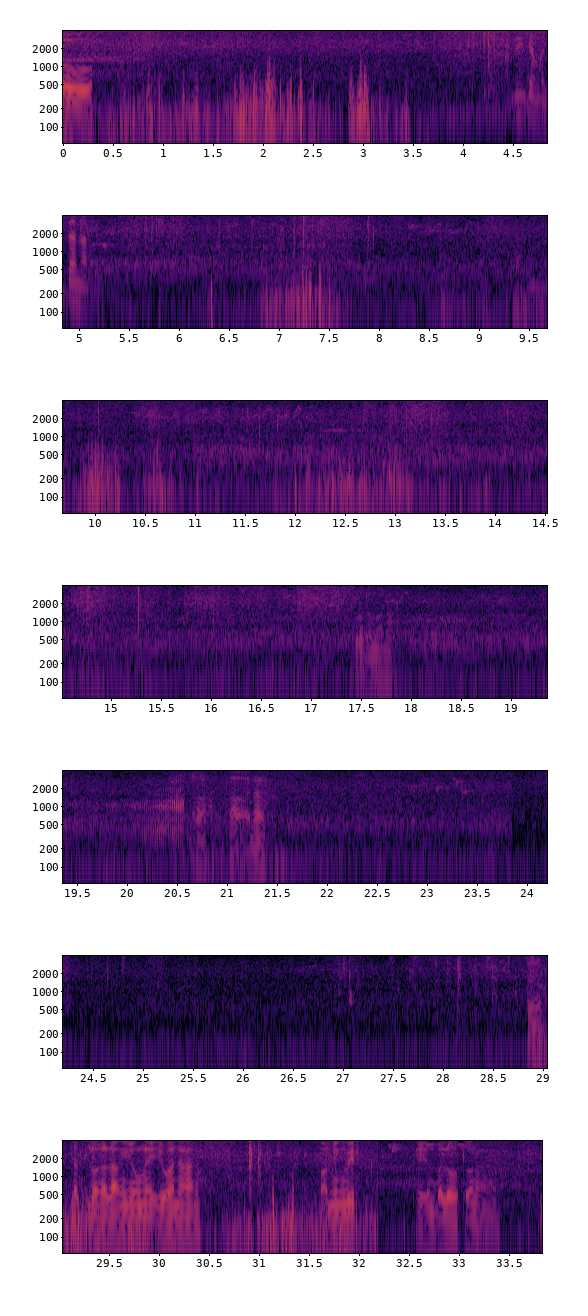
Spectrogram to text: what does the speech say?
Oo. Hindi ka magtanap. Ito naman oh. Ah, taan na. Ano, tatlo na lang yung naiwan na ano. Pamingwit. Ito yung baloto na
